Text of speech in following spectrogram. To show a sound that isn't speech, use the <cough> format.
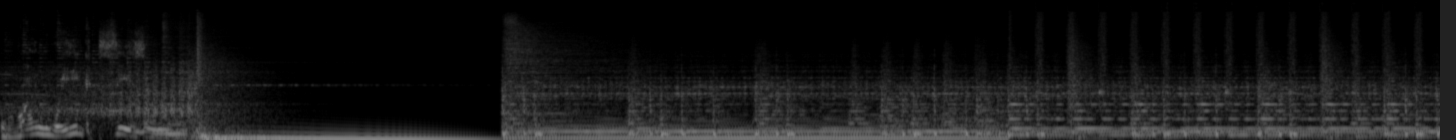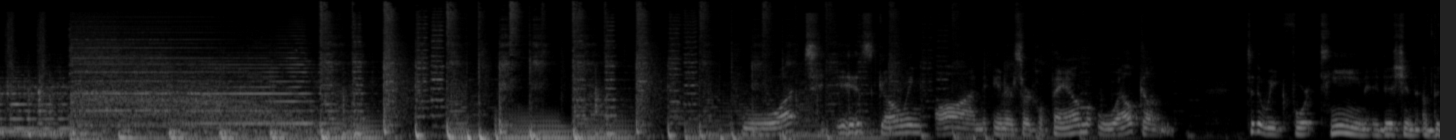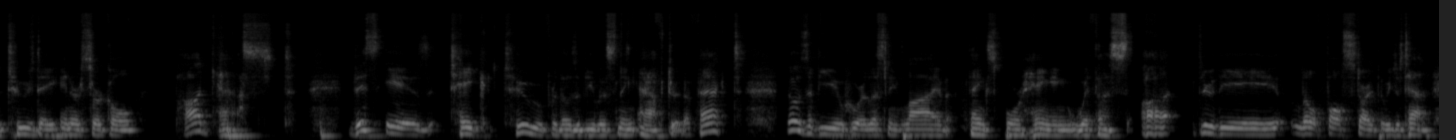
one week season. What is going on, Inner Circle fam? Welcome to the week 14 edition of the Tuesday Inner Circle podcast. This is take two for those of you listening after the fact. Those of you who are listening live, thanks for hanging with us uh, through the little false start that we just had.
